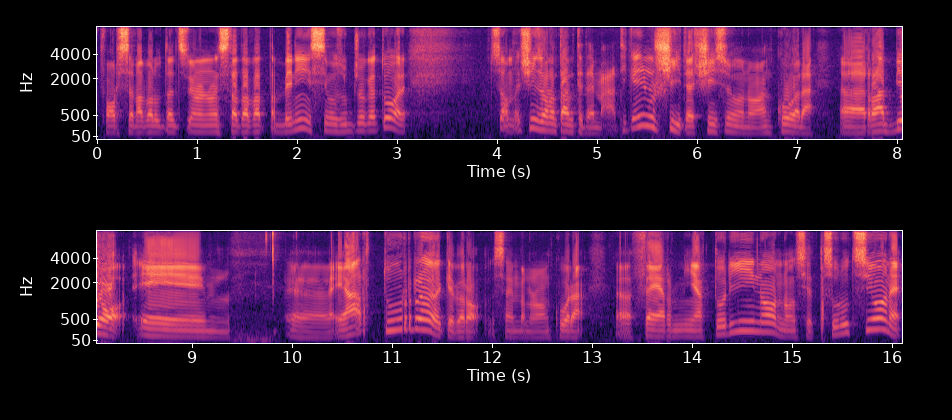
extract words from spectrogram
forse la valutazione non è stata fatta benissimo sul giocatore Insomma, ci sono tante tematiche. In uscita ci sono ancora uh, Rabiot e, uh, e, Arthur, che però sembrano ancora uh, fermi a Torino, non si è soluzione.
